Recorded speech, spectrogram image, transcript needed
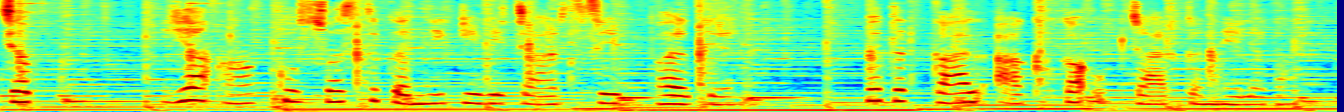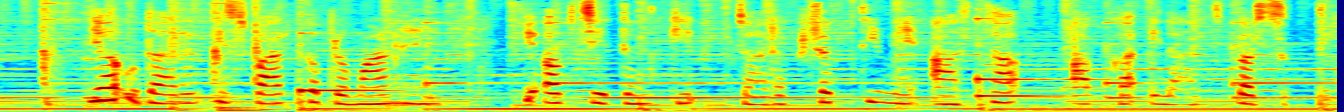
जब यह आँख को स्वस्थ करने के विचार से भर गया। तो तत्काल आँख का उपचार करने लगा। यह उदाहरण इस बात का प्रमाण है कि अवचेतन की उपचारक शक्ति में आस्था आपका इलाज कर सकती है।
